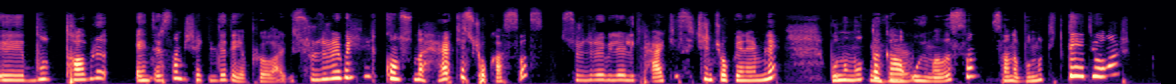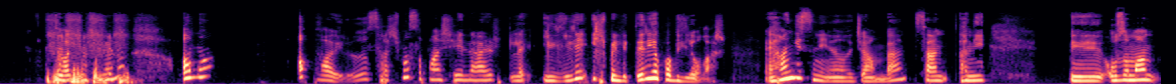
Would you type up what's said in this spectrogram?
e, bu tavrı enteresan bir şekilde de yapıyorlar. Sürdürülebilirlik konusunda herkes çok hassas. Sürdürülebilirlik herkes için çok önemli. Bunu mutlaka hı hı. uymalısın. Sana bunu dikte ediyorlar. Takipçilerine. Ama apayrı saçma sapan şeylerle ilgili işbirlikleri yapabiliyorlar. E hangisine inanacağım ben? Sen hani e, o zaman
